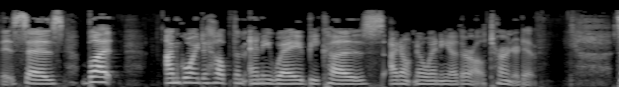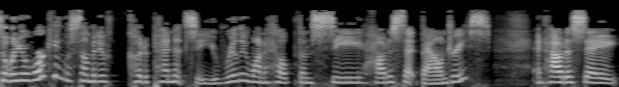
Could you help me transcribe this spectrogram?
It says, but I'm going to help them anyway because I don't know any other alternative. So, when you're working with somebody with codependency, you really want to help them see how to set boundaries and how to say,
